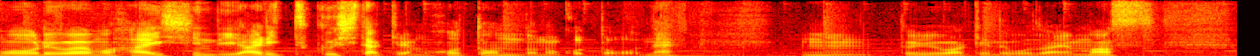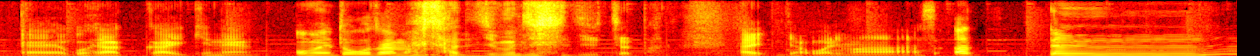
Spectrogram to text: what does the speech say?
う俺はもう配信でやり尽くしたけもほとんどのことをね。うん、というわけでございます。えー、500回記念おめでとうございましたって自分自身で言っちゃった。はい、じゃあ終わります。あっ、ーん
